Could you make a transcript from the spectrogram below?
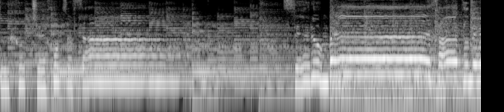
зүрхөд чи хоцолсан Сэрүүн бэ хатмэ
